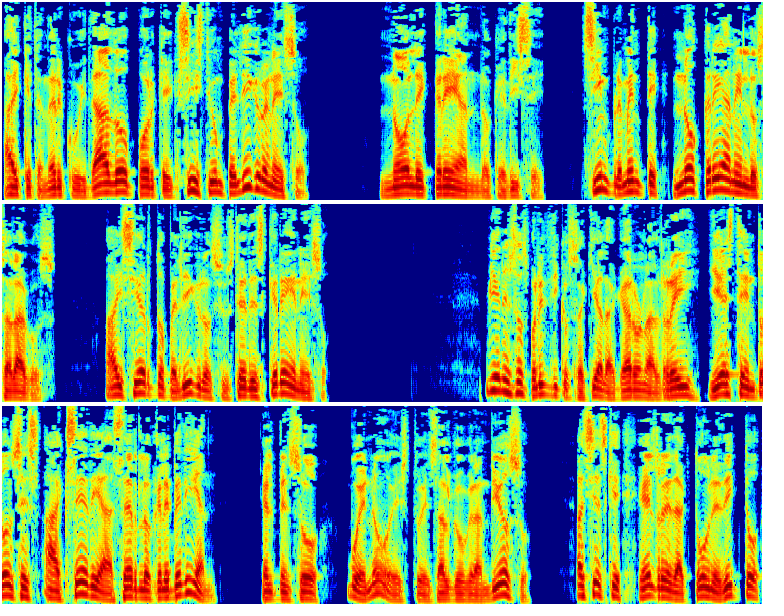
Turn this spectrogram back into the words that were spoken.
hay que tener cuidado porque existe un peligro en eso. No le crean lo que dice. Simplemente no crean en los halagos. Hay cierto peligro si ustedes creen eso. Bien, esos políticos aquí halagaron al rey, y éste entonces accede a hacer lo que le pedían. Él pensó, bueno, esto es algo grandioso. Así es que él redactó un edicto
